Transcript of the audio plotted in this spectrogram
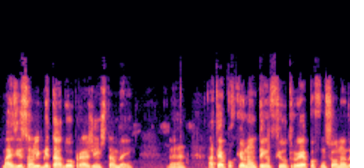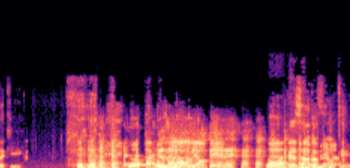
Mas isso é um limitador para a gente também. Né? Até porque eu não tenho filtro EPA funcionando aqui. Apesar do avião ter, né? É. Apesar do avião ter.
